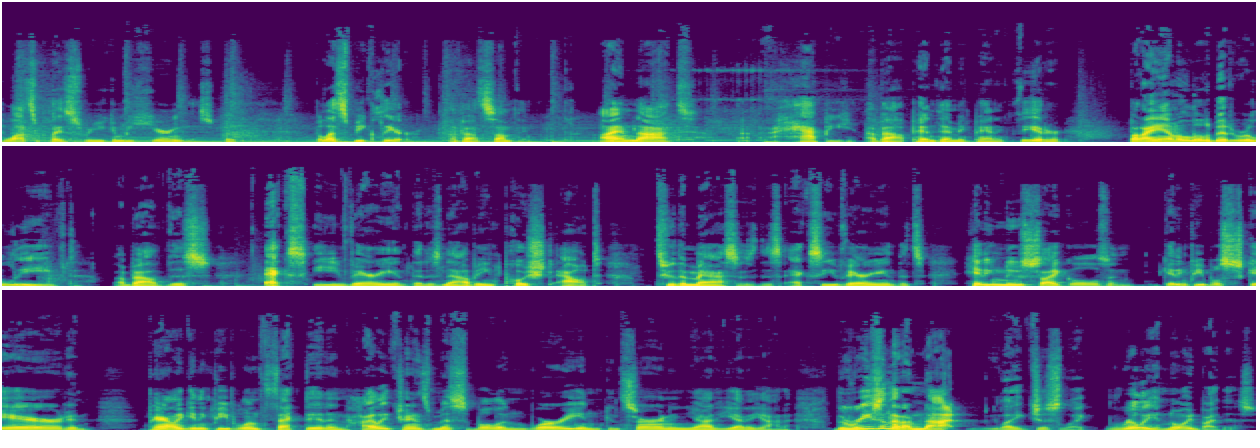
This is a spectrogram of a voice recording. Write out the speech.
lots of places where you can be hearing this, but but let's be clear about something. I am not happy about Pandemic Panic Theater, but I am a little bit relieved about this XE variant that is now being pushed out to the masses. This XE variant that's hitting news cycles and getting people scared and apparently getting people infected and highly transmissible and worry and concern and yada yada yada. The reason that I'm not like just like really annoyed by this,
